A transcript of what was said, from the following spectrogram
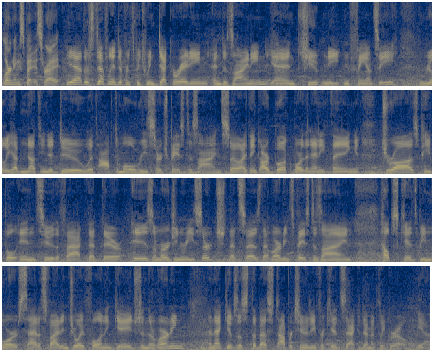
learning space, right? Yeah, there's definitely a difference between decorating and designing, Yeah. and cute, neat, and fancy really have nothing to do with optimal research based design. So I think our book, more than anything, draws people into the fact that there is emerging research that says that learning space design helps kids be more satisfied and joyful and engaged in their learning, and that gives us the best opportunity for kids to academically grow. Yeah.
